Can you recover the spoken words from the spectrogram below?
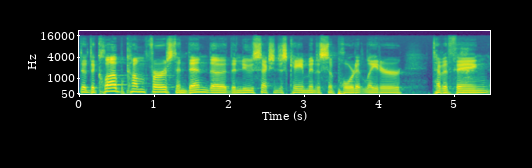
did the club come first and then the, the news section just came in to support it later? type of thing?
